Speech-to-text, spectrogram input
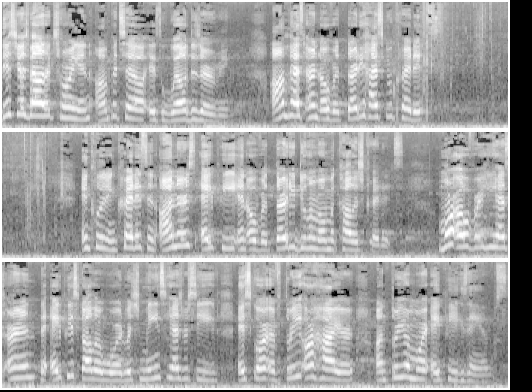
This year's valedictorian, Am Patel, is well deserving. Am has earned over 30 high school credits, including credits in honors, AP, and over 30 dual enrollment college credits. Moreover, he has earned the AP Scholar Award, which means he has received a score of three or higher on three or more AP exams.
